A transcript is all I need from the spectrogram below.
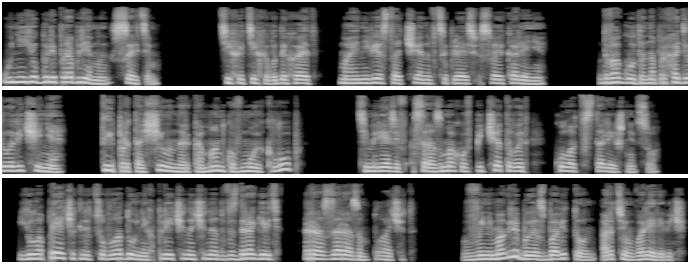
«У нее были проблемы с этим». Тихо-тихо выдыхает моя невеста, отчаянно вцепляясь в свои колени. «Два года она проходила лечение. Ты протащила наркоманку в мой клуб?» Тимирязев с размаху впечатывает кулак в столешницу. Юла прячет лицо в ладонях, плечи начинают вздрагивать, раз за разом плачет. «Вы не могли бы сбавить тон, Артем Валерьевич?»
